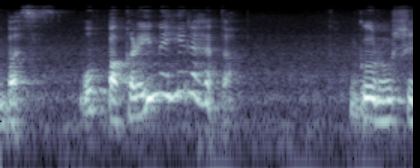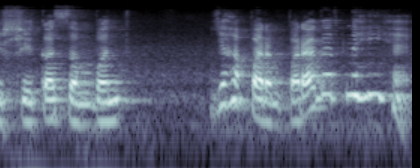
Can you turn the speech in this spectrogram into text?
बस, वो पकड़े ही नहीं रहता। गुरु शिष्य का संबंध यहाँ परंपरागत नहीं है।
